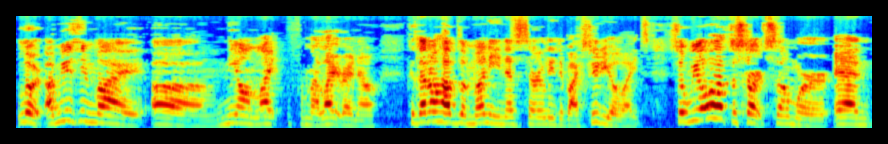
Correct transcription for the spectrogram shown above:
look, I'm using my, uh, neon light for my light right now. Because I don't have the money necessarily to buy studio lights. So we all have to start somewhere, and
